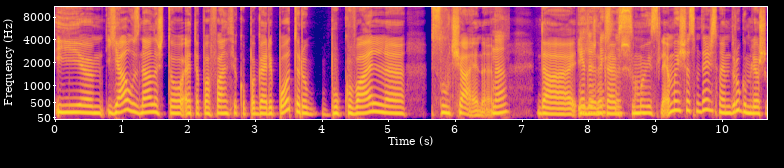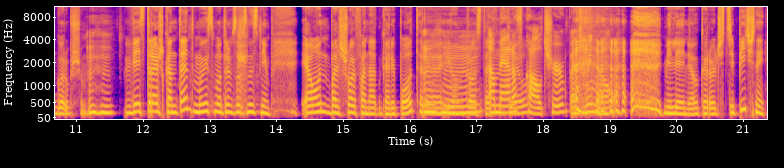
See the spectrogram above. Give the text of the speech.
И э, я узнала, что это по фанфику по Гарри Поттеру буквально случайно. Да? Да, я, и даже я такая, в смысле? А мы еще смотрели с моим другом Лешей Горбушем. Угу. Весь трэш-контент мы смотрим, собственно, с ним. И он большой фанат Гарри Поттера, угу. и он просто A man of culture, as we know. Миллениал, короче, типичный.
